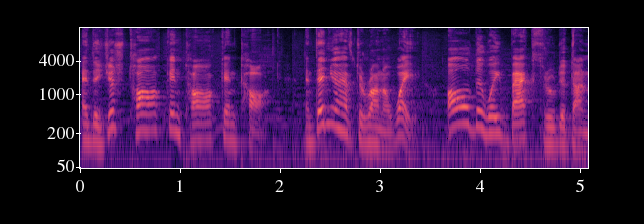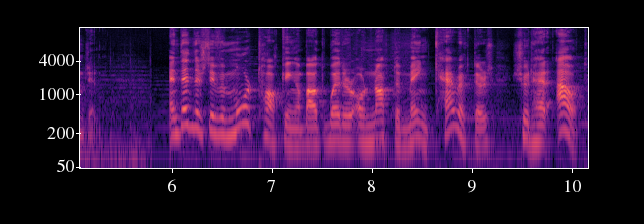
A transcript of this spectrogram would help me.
and they just talk and talk and talk, and then you have to run away, all the way back through the dungeon. And then there's even more talking about whether or not the main characters should head out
